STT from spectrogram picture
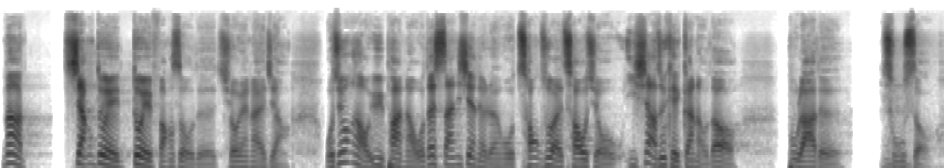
那相对对防守的球员来讲，我就很好预判啊。我在三线的人，我冲出来超球，一下就可以干扰到布拉的出手，嗯、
